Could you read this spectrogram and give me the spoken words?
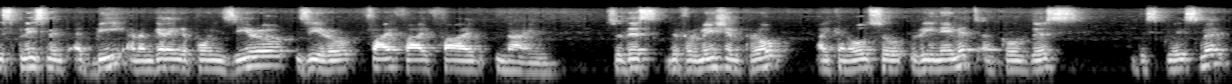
displacement at B, and I'm getting a 0.005559. So this deformation probe, I can also rename it and call this displacement.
